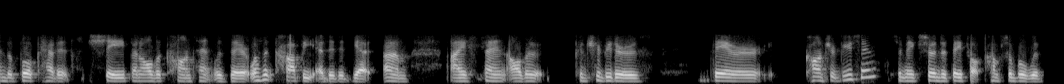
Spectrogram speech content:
and the book had its shape and all the content was there. It wasn't copy edited yet. Um, I sent all the contributors their contribution to make sure that they felt comfortable with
